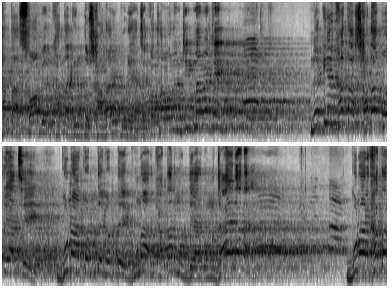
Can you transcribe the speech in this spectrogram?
খাতা, সবের খাতা কিন্তু সাদাই পড়ে আছে। কথা বলেন ঠিক না ঠিক নেকির খাতা সাদা পড়ে আছে। গুনাহ করতে করতে গুনার খাতার মধ্যে আর কোনো জায়গা নাই। গুনার খাতার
